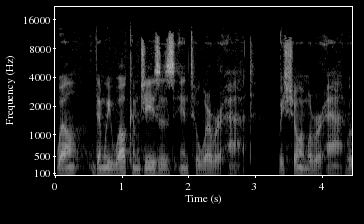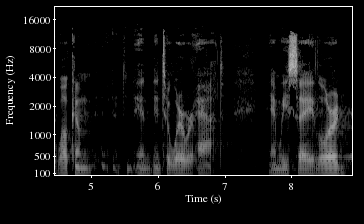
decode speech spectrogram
Well, then we welcome Jesus into where we're at. We show him where we're at. We welcome in, into where we're at. And we say, Lord,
